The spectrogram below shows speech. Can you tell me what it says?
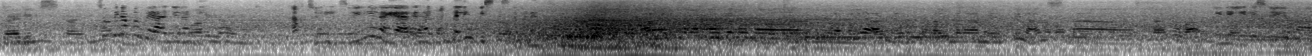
guidance. So, pinapabayaan nyo lang dito. Actually, so yun yung nangyari. Ang, daling business naman ito. Linilinis nyo yung mga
